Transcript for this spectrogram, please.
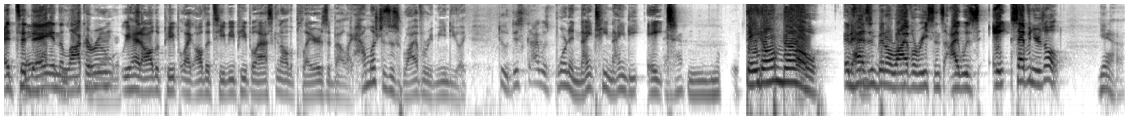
And today in the locker 49ers. room, we had all the people, like all the TV people, asking all the players about like how much does this rivalry mean to you? Like, dude, this guy was born in 1998. They don't know. It hasn't been a rivalry since I was eight, seven years old. Yeah.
